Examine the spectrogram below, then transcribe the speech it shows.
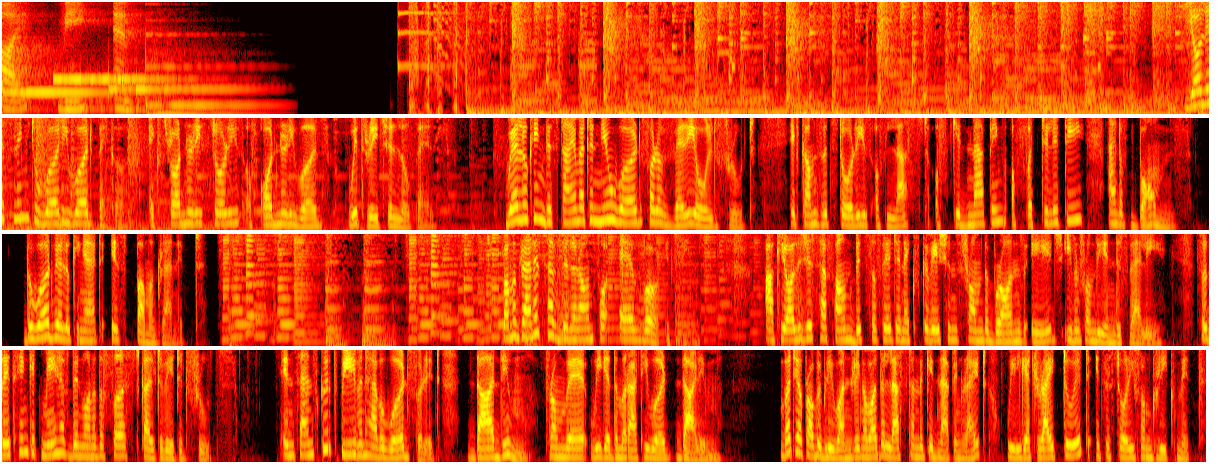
I V M. You're listening to Wordy Wordpecker Extraordinary Stories of Ordinary Words with Rachel Lopez. We're looking this time at a new word for a very old fruit. It comes with stories of lust, of kidnapping, of fertility, and of bombs. The word we're looking at is pomegranate. Pomegranates have been around forever, it seems. Archaeologists have found bits of it in excavations from the Bronze Age, even from the Indus Valley. So they think it may have been one of the first cultivated fruits. In Sanskrit, we even have a word for it, dadim, from where we get the Marathi word dalim. But you're probably wondering about the lust and the kidnapping, right? We'll get right to it. It's a story from Greek myth.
